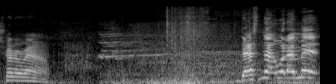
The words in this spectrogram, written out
Turn around. That's not what I meant.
